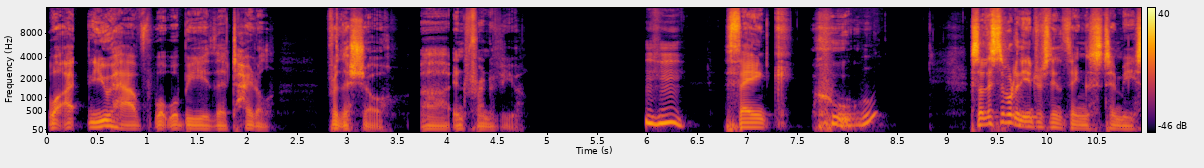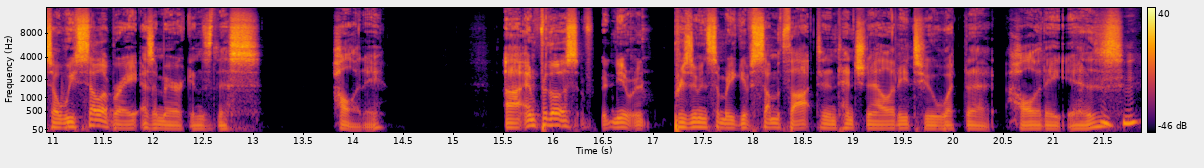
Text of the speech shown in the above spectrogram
well, I, you have what will be the title for the show uh, in front of you. Mm-hmm. Thank who? So this is one of the interesting things to me. So we celebrate as Americans this holiday, uh, and for those, you know, presuming somebody gives some thought and intentionality to what the holiday is. Mhm.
